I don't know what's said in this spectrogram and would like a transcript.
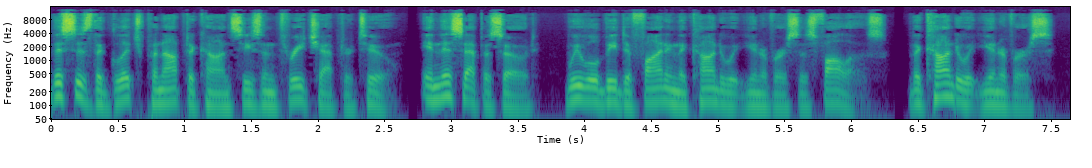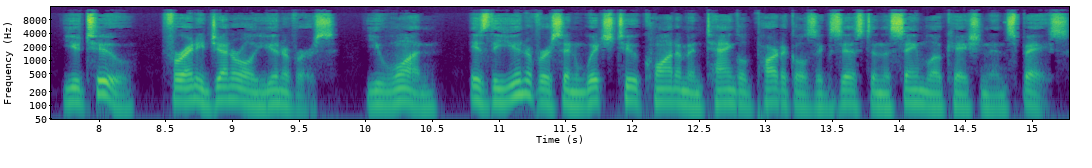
This is the Glitch Panopticon Season 3, Chapter 2. In this episode, we will be defining the conduit universe as follows The conduit universe, U2, for any general universe, U1, is the universe in which two quantum entangled particles exist in the same location in space.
